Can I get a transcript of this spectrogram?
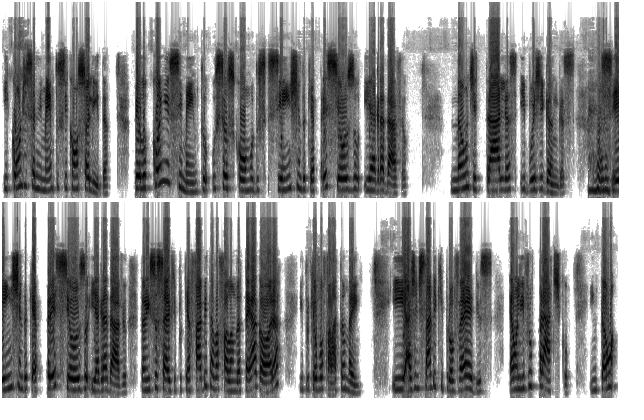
e com discernimento se consolida. Pelo conhecimento, os seus cômodos se enchem do que é precioso e agradável. não de tralhas e bugigangas. Se enchem do que é precioso e agradável. Então, isso serve porque a Fábio estava falando até agora e porque eu vou falar também. E a gente sabe que Provérbios é um livro prático. Então,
